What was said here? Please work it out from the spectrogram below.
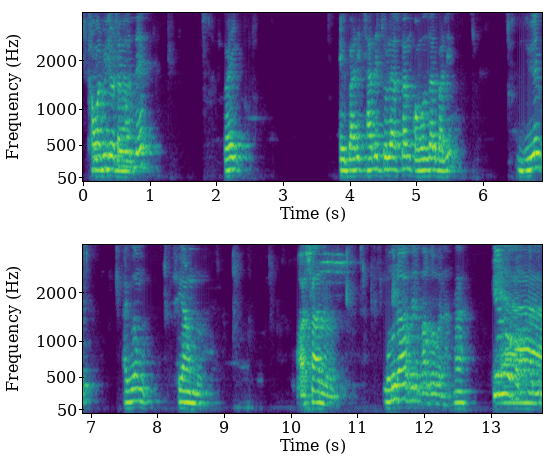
খাবার ভিডিওটা। বৃষ্টির মধ্যে। তাই এই বাড়ির ছাদে চলে আসলাম কমলদার বাড়ি। দিয়ে একদম সেই আনন্দ। অসাধারণ। বন্ধুরা ভাগ হবে না। হ্যাঁ। হ্যাঁ,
